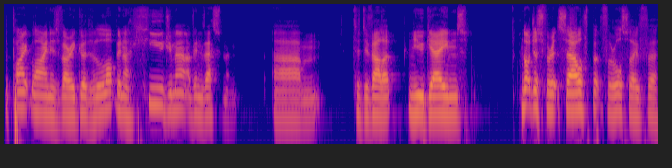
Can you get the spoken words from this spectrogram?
the pipeline is very good. There's a lot been a huge amount of investment um, to develop new games not just for itself but for also for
